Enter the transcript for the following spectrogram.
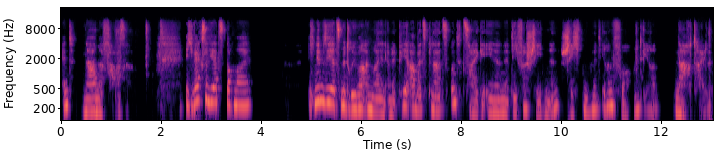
Entnahmephase. Ich wechsle jetzt nochmal ich nehme Sie jetzt mit rüber an meinen MLP-Arbeitsplatz und zeige Ihnen die verschiedenen Schichten mit ihren Vor- und ihren Nachteilen.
